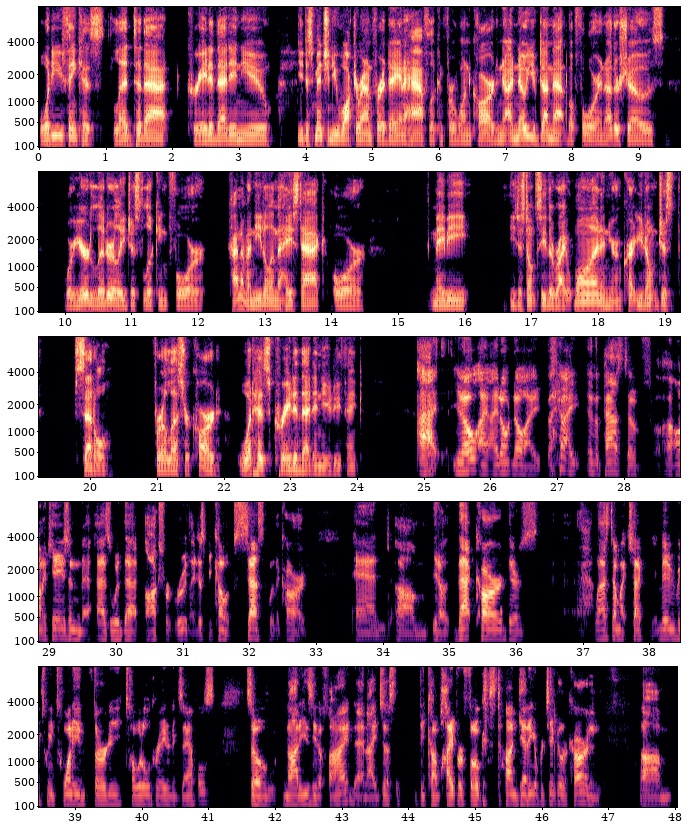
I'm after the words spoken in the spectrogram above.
What do you think has led to that, created that in you? you just mentioned you walked around for a day and a half looking for one card and i know you've done that before in other shows where you're literally just looking for kind of a needle in the haystack or maybe you just don't see the right one and you're incredible you don't just settle for a lesser card what has created that in you do you think I, you know, I, I don't know. I, I, in the past have, uh, on occasion, as with that Oxford Ruth, I just become obsessed with a card. And um, you know that card there's last time i checked maybe between 20 and 30 total graded examples. So not easy to find and i just become hyper focused on getting a particular card. And um,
